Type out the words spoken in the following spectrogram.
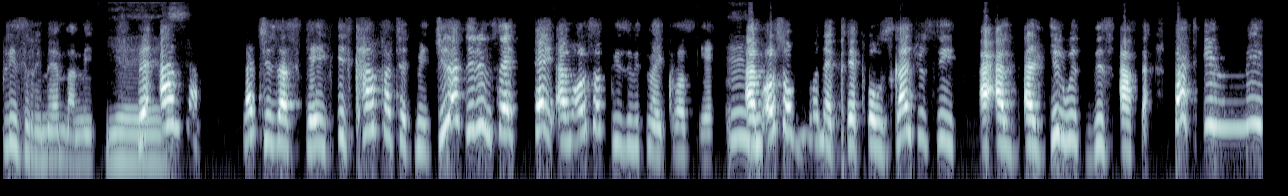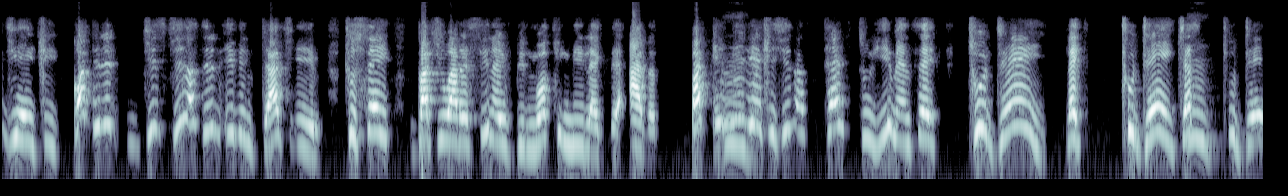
please remember me yes. the answer that jesus gave it comforted me jesus didn't say hey i'm also busy with my cross here mm. i'm also on a purpose can't you see I, will I'll deal with this after. But immediately, God didn't, Jesus didn't even judge him to say, but you are a sinner, you've been mocking me like the others. But mm. immediately mm. Jesus turned to him and said, Today, like today, just mm. today,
